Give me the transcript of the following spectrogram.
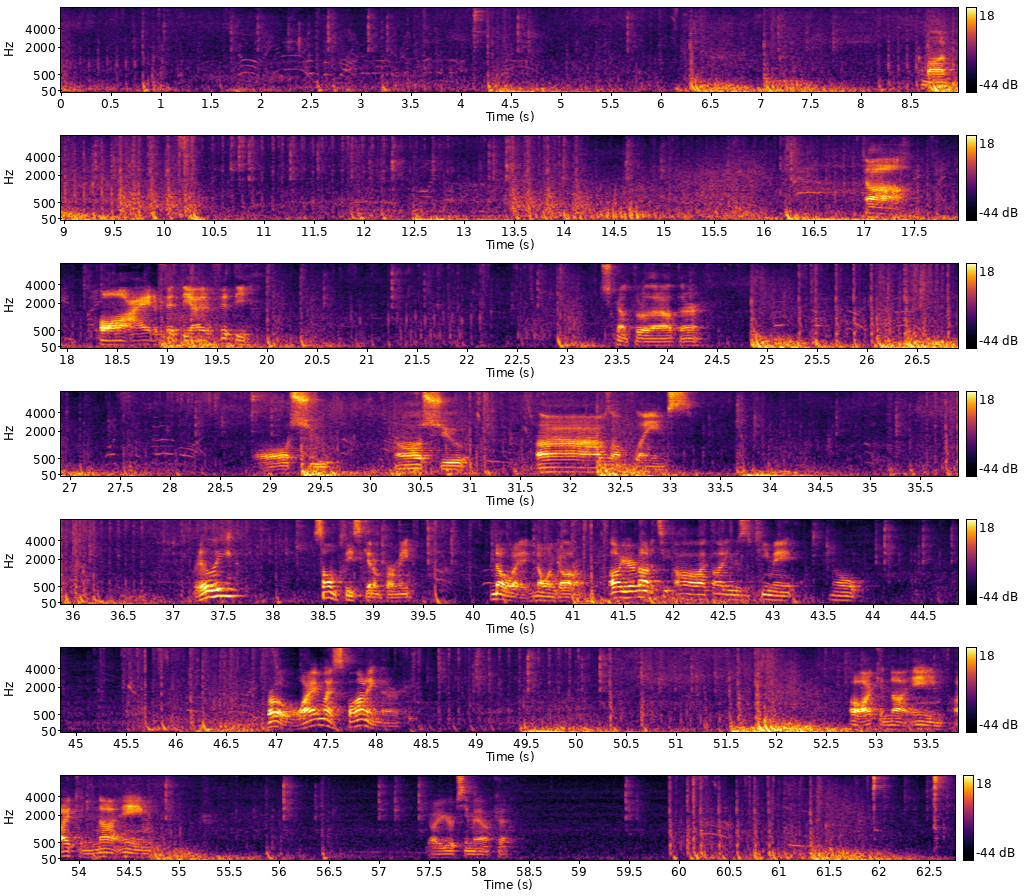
Ah. Oh. oh, I had a 50. I had a 50. Just gonna throw that out there. Oh, shoot. Oh, shoot. Ah, I was on flames. Really? Someone please get him for me. No way, no one got him. Oh, you're not a team. Oh, I thought he was a teammate. No. Bro, why am I spawning there? Oh, I cannot aim. I cannot aim. Oh, you're a teammate, okay.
